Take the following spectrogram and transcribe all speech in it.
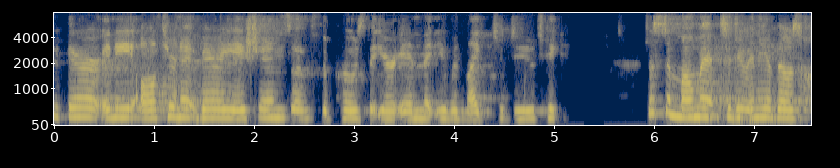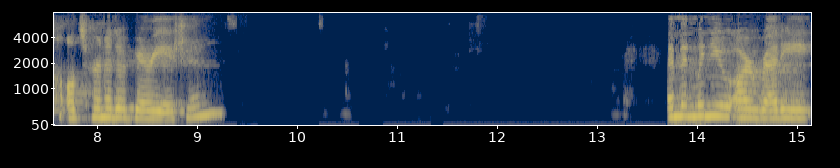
If there are any alternate variations of the pose that you're in that you would like to do, take just a moment to do any of those alternative variations. And then when you are ready,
